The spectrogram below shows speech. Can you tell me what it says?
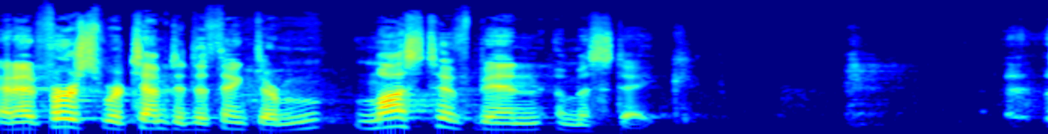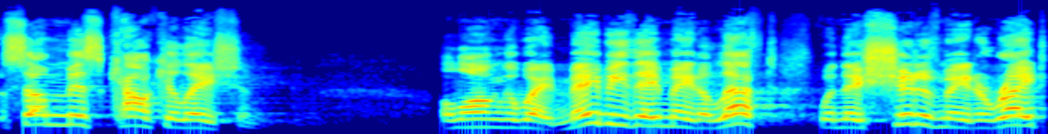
And at first, we're tempted to think there must have been a mistake, some miscalculation along the way. Maybe they made a left when they should have made a right,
